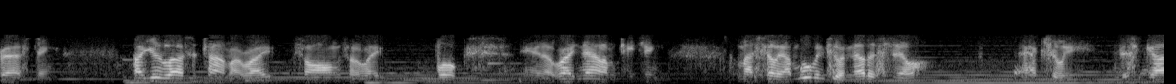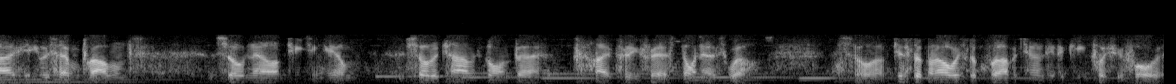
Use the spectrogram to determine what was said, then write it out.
fasting. I utilize the time. I write songs. I write books. And uh, right now, I'm teaching my cellie. I'm moving to another cell. Actually, this guy he was having problems, so now I'm teaching him. So the time's going by like pretty fast doing that as well. So uh, just looking, always looking for opportunity to keep pushing forward.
